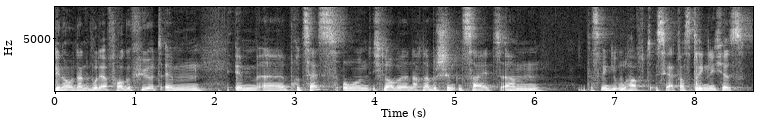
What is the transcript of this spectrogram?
Genau, dann wurde er vorgeführt im, im äh, Prozess und ich glaube, nach einer bestimmten Zeit, ähm, deswegen die U-Haft ist ja etwas Dringliches,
